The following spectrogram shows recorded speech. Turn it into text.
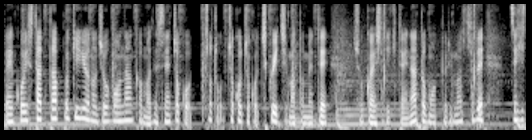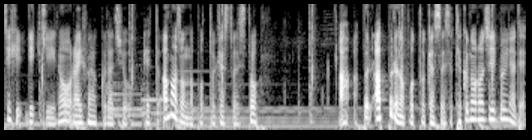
え、こういうスタートアップ企業の情報なんかもですね、ちょこちょっとちょこちょこ逐一まとめて紹介していきたいなと思っておりますので、ぜひぜひ、リッキーのライフハックラジオ、えっと、Amazon のポッドキャストですと、あ、アップル、アップルのポッドキャストです。テクノロジー分野で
